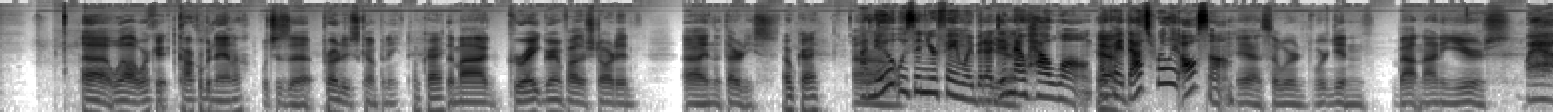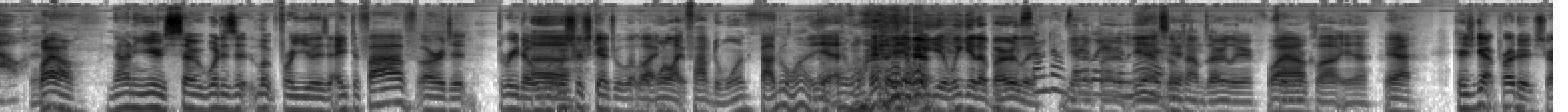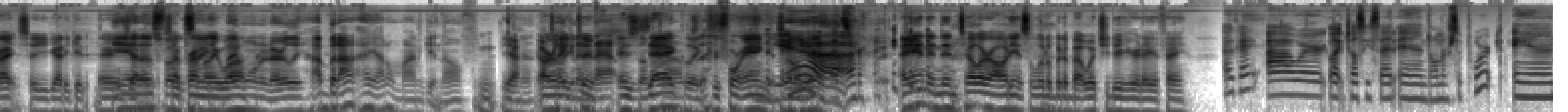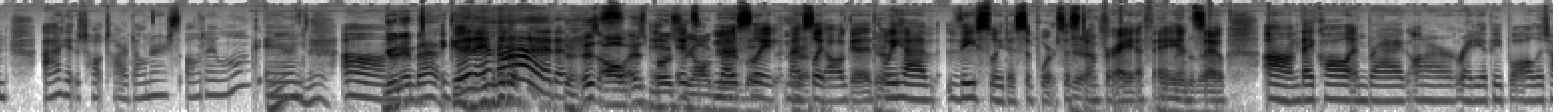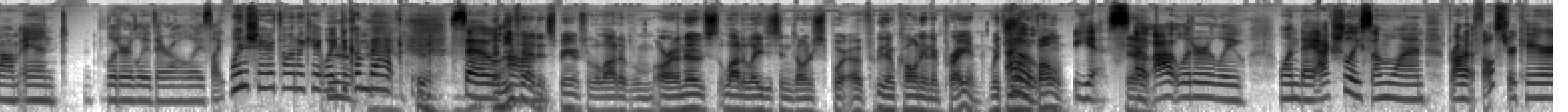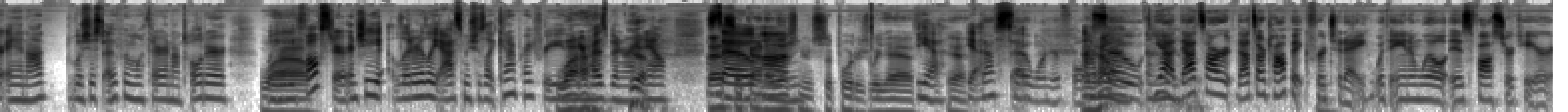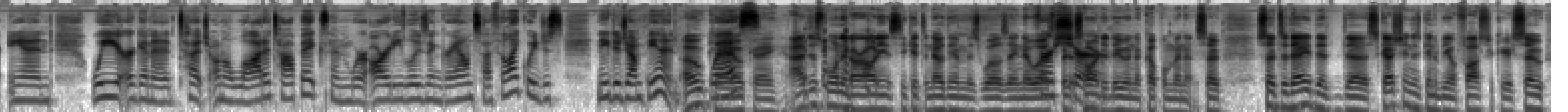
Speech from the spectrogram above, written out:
Uh, well, I work at Cockrell Banana, which is a produce company. Okay. That my great grandfather started uh, in the 30s. Okay. I knew it um, was in your family, but I didn't know how long. Yeah. Okay, that's really awesome. Yeah, so we're we're getting about 90 years. Wow. Yeah. Wow, 90 years. So what does it look for you? Is it 8 to 5 or is it 3 to uh, What's your schedule look like? More like 5 to 1. 5 to 1. Yeah. Okay. yeah, we get we get up early. Sometimes get earlier early. than Yeah, that. sometimes earlier. Wow. 4 o'clock, yeah. Yeah. Because you got produce, right? So you got to get it there. Yeah, that, those folks primarily they, why? they want it early. I, but I, hey, I don't mind getting off. Mm, yeah, you know, early too. exactly before Ann gets yeah. home. Yeah, that's right. Ann, and then tell our audience a little bit about what you do here at AFA. Okay, I work, like Chelsea said, in donor support, and I get to talk to our donors all day long, mm, and mm, yeah. um, good and bad. Good and bad. yeah, it's all. It's mostly it's all good. Mostly, but, mostly yeah. all good. We have the sweetest support system for AFA, and so um, they call and brag on our radio people all the time, and literally they're always like, "When's Share-a-thon? I can't wait yeah. to come back." Yeah. So, and you've um, had experience with a lot of them, or I know a lot of ladies in donor support of them calling in and praying with you oh, on the phone. Yes. Yeah. Oh, I literally one day actually someone brought up foster care, and I was just open with her and I told her wow. we foster and she literally asked me she's like can I pray for you wow. and your husband right yeah. now that's so, the kind um, of listeners supporters we have yeah yeah, yeah. that's so, so wonderful and so how, yeah that's our that's our topic for today with Ann and Will is foster care and we are going to touch on a lot of topics and we're already losing ground so I feel like we just need to jump in okay Wes? okay I just wanted our audience to get to know them as well as they know for us but sure. it's hard to do in a couple minutes so so today the, the discussion is going to be on foster care So,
